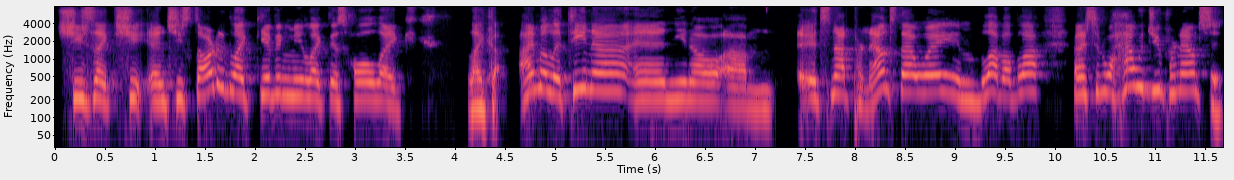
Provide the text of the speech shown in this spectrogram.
She's like she and she started like giving me like this whole like like I'm a Latina and you know um it's not pronounced that way and blah blah blah. And I said, "Well, how would you pronounce it?"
